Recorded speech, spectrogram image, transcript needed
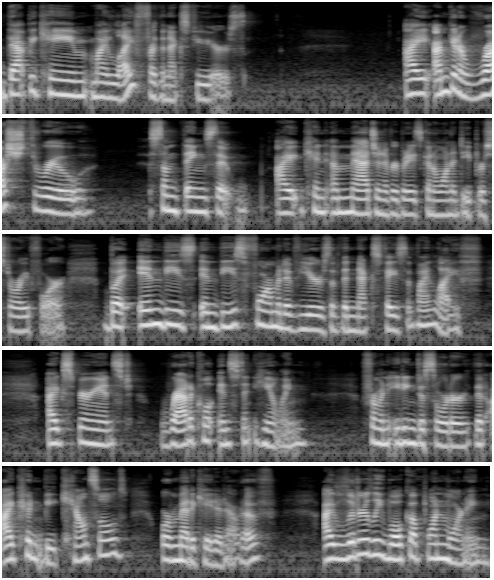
that became my life for the next few years. I, I'm going to rush through some things that I can imagine everybody's going to want a deeper story for. But in these in these formative years of the next phase of my life, I experienced radical instant healing from an eating disorder that I couldn't be counseled or medicated out of. I literally woke up one morning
